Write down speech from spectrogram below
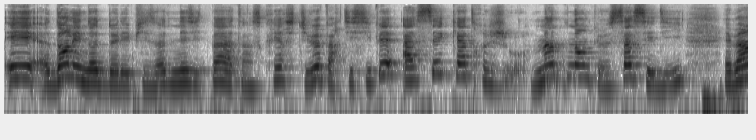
est dans les notes de l'épisode. N'hésite pas à t'inscrire si tu veux participer à ces quatre jours. Maintenant que ça c'est dit, eh ben,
